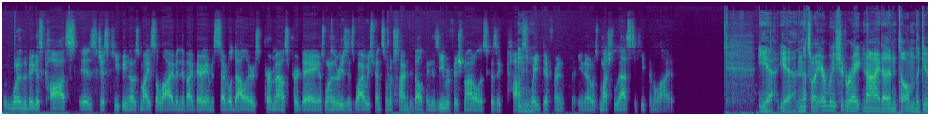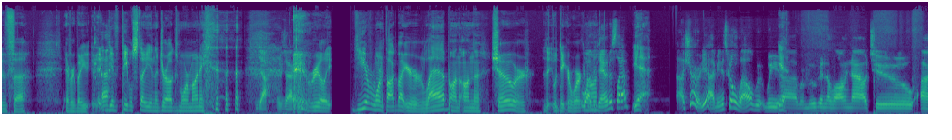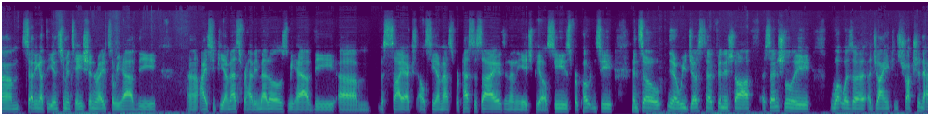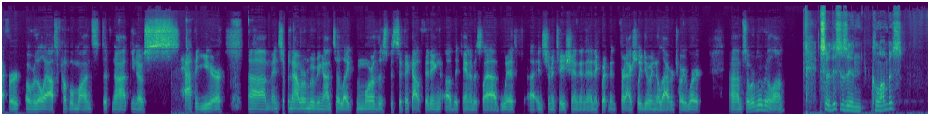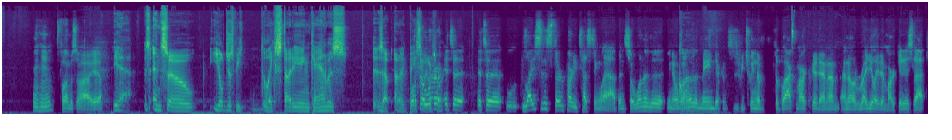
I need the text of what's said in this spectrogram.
one of the biggest costs is just keeping those mice alive in the vivarium is several dollars per mouse per day. It was one of the reasons why we spent so much time developing the zebrafish model is because it costs mm-hmm. way different. You know, it was much less to keep them alive. Yeah, yeah, and that's why everybody should write NIDA and tell them to give uh, everybody uh, give people studying the drugs more money. yeah, exactly. really. Do you ever want to talk about your lab on on the show or that, that you're working what, on? the cannabis lab? Yeah. Uh, sure. Yeah. I mean, it's going well. We, we yeah. uh, we're moving along now to um, setting up the instrumentation, right? So we have the uh, ICP-MS for heavy metals. We have the um, the SciEx LCMS for pesticides, and then the HPLCs for potency. And so, you know, we just have finished off essentially what was a, a giant construction effort over the last couple months, if not, you know, half a year. Um, and so now we're moving on to like more of the specific outfitting of the cannabis lab with uh, instrumentation and, and equipment for actually doing the laboratory work. Um, so we're moving along. So this is in Columbus. Mm-hmm. Columbus, Ohio. Yeah. Yeah, and so you'll just be like studying cannabis. Is that like basically? Well, so it's a it's a licensed third party testing lab, and so one of the you know cool. one of the main differences between the, the black market and a, and a regulated market is that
